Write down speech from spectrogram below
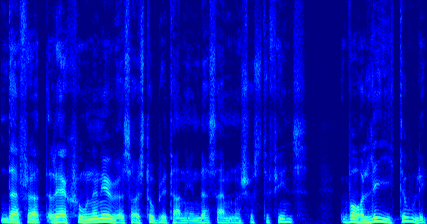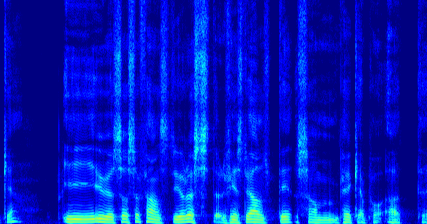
Därför att reaktionen i USA och Storbritannien, där Simon Schuster finns, var lite olika. I USA så fanns det ju röster, det finns det ju alltid, som pekar på att eh,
